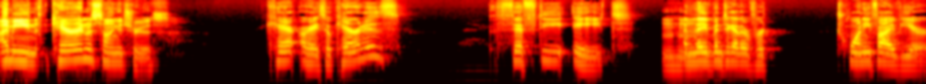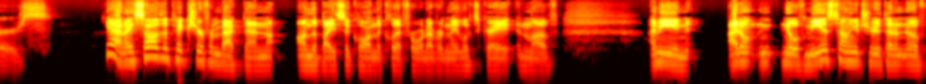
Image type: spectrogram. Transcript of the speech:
I mean, Karen was telling the truth. Karen, okay, so Karen is fifty-eight, Mhm. and they've been together for twenty-five years. yeah, and I saw the picture from back then on the bicycle on the cliff or whatever, and they looked great in love. I mean, I don't know if Mia's telling the truth. I don't know if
